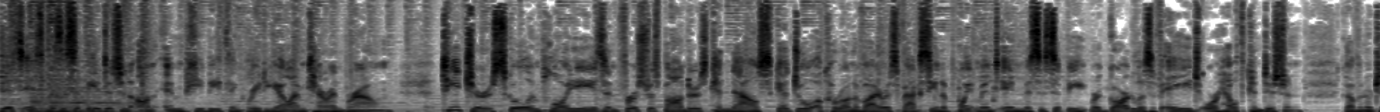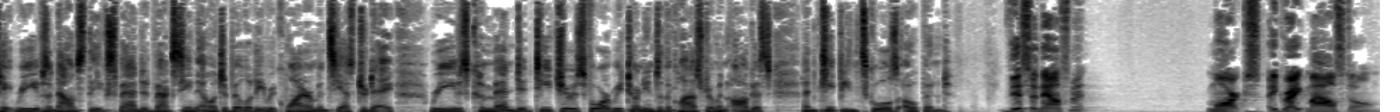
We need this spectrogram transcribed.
This is Mississippi Edition on MPB Think Radio. I'm Karen Brown. Teachers, school employees, and first responders can now schedule a coronavirus vaccine appointment in Mississippi, regardless of age or health condition. Governor Tate Reeves announced the expanded vaccine eligibility requirements yesterday. Reeves commended teachers for returning to the classroom in August and keeping schools opened. This announcement marks a great milestone,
